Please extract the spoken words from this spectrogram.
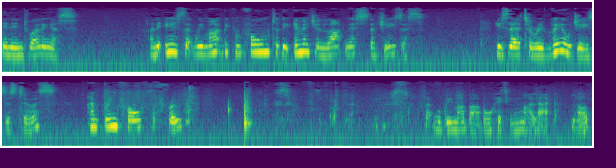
in indwelling us. And it is that we might be conformed to the image and likeness of Jesus. He's there to reveal Jesus to us and bring forth the fruit. That will be my Bible hitting my lap. love.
